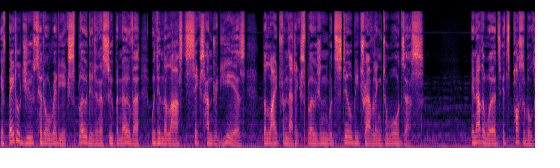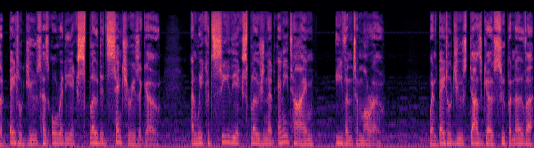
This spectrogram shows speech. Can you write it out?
If Betelgeuse had already exploded in a supernova within the last 600 years, the light from that explosion would still be traveling towards us. In other words, it's possible that Betelgeuse has already exploded centuries ago, and we could see the explosion at any time, even tomorrow. When Betelgeuse does go supernova,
